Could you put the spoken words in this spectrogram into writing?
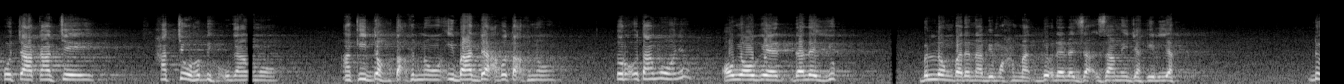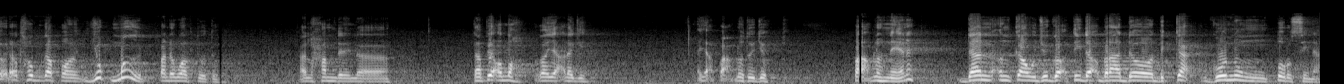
pucah kacir hancur habis agama akidah tak kena ibadat pun tak kena terutamanya orang-orang dalam yuk belum pada Nabi Muhammad duduk dalam zaman jahiliyah duduk tak tahu berapa yuk mud pada waktu tu Alhamdulillah. Tapi Allah rayak lagi. Ayat 47. 40 ni eh. Dan engkau juga tidak berada dekat gunung Tursina.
